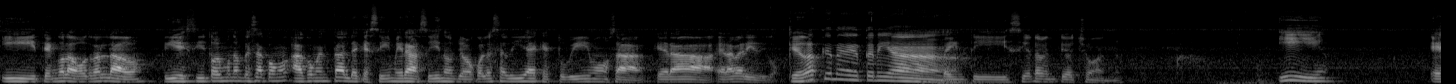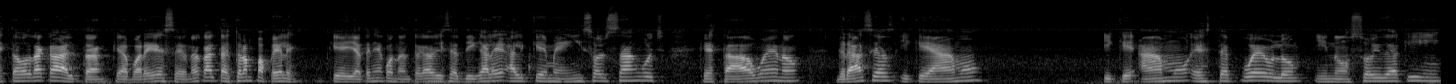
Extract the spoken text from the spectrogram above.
y tengo la otra al lado. Y sí, todo el mundo empieza a, com- a comentar de que sí, mira, sí, no, yo me acuerdo ese día que estuvimos, o sea, que era, era verídico. ¿Qué edad tiene, tenía? 27, 28 años. Y esta otra carta que aparece, una carta, esto eran papeles que ya tenía cuando entrega, dice, dígale al que me hizo el sándwich que estaba bueno, gracias y que amo y que amo este pueblo y no soy de aquí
